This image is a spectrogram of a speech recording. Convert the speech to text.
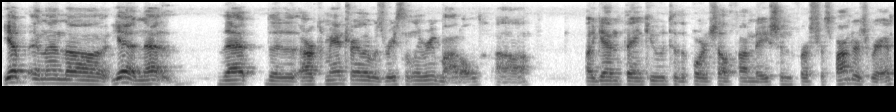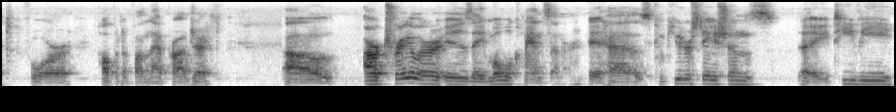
Yep, and then uh, yeah, and that that the our command trailer was recently remodeled. Uh, again, thank you to the Portage Health Foundation First Responders Grant for helping to fund that project. Uh, our trailer is a mobile command center. It has computer stations, a TV.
